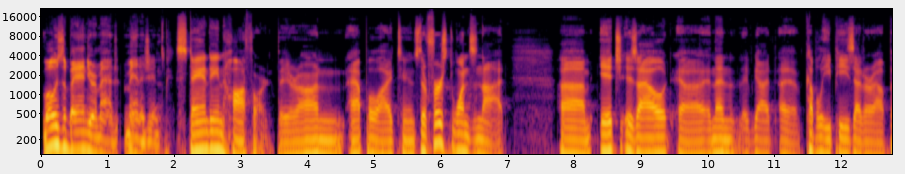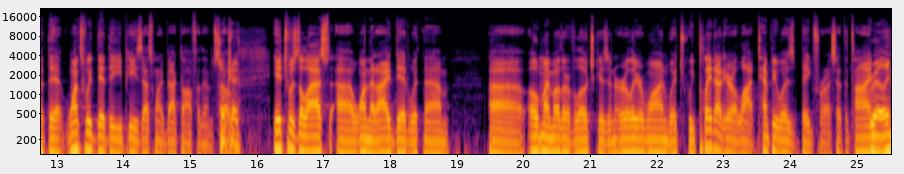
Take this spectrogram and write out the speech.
What was the band you were man- managing? Standing Hawthorne. They are on Apple iTunes. Their first one's not. Um, Itch is out, uh, and then they've got a couple EPs that are out. But the, once we did the EPs, that's when I backed off of them. So Okay. Itch was the last uh, one that I did with them. Uh, oh, my mother of Lochka is an earlier one, which we played out here a lot. Tempe was big for us at the time. Really?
